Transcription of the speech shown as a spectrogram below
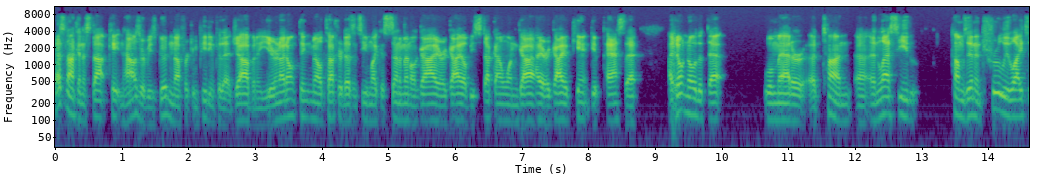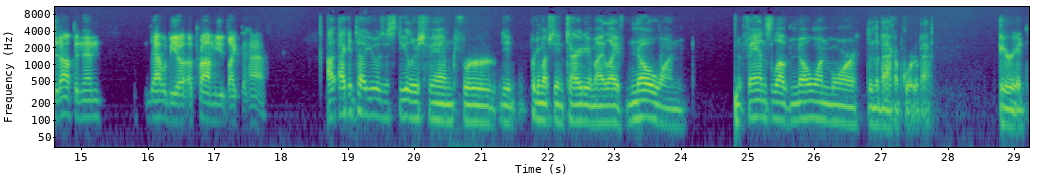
that's not going to stop Katin Houser if he's good enough for competing for that job in a year. And I don't think Mel Tucker doesn't seem like a sentimental guy or a guy who'll be stuck on one guy or a guy who can't get past that. I don't know that that will matter a ton uh, unless he comes in and truly lights it up, and then that would be a, a problem you'd like to have. I, I, can tell you as a Steelers fan for the, pretty much the entirety of my life, no one, the fans love no one more than the backup quarterback. Period.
